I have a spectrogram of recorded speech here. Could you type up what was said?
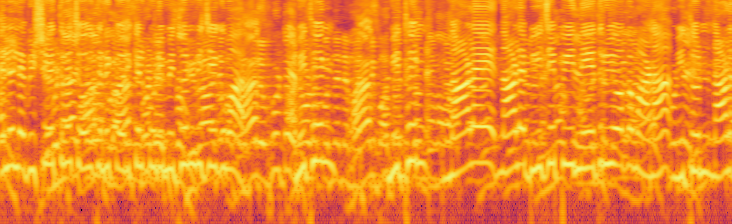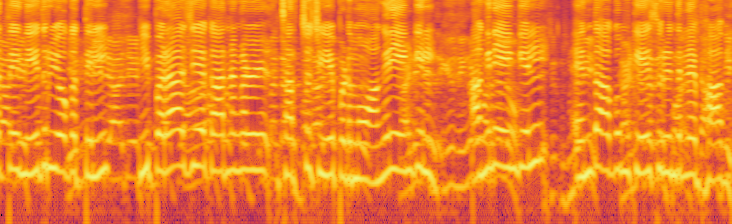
അല്ലല്ല വിഷയത്തിലെ ചോദ്യത്തിലേക്ക് ഒരിക്കൽ കൂടി മിഥുൻ വിജയകുമാർ. മിഥുൻ മിഥുൻ നാളെ നാളെ ബി ജെ പി നേതൃയോഗമാണ് മിഥുൻ നാളത്തെ നേതൃയോഗത്തിൽ ഈ പരാജയ കാരണങ്ങൾ ചർച്ച ചെയ്യപ്പെടുമോ അങ്ങനെയെങ്കിൽ അങ്ങനെയെങ്കിൽ എന്താകും കെ സുരേന്ദ്രന്റെ ഭാവി?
